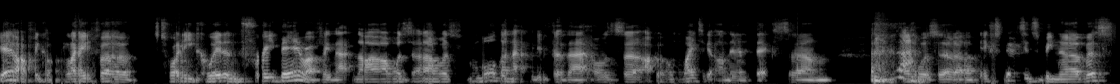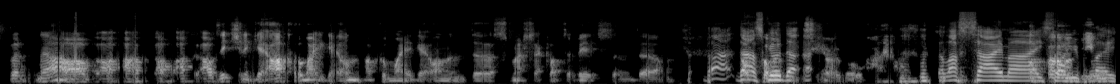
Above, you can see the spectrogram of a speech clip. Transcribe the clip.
yeah, I think I played for 20 quid and free beer, I think that night. I was I was more than happy for that. I was uh, I couldn't wait to get on the decks. Um, I was uh, expecting to be nervous, but no, I, I, I, I, I was itching to get. I couldn't wait to get on. I couldn't wait to get on and uh, smash that club to bits. And uh, that, that's good. That terrible. the last time I saw you play,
